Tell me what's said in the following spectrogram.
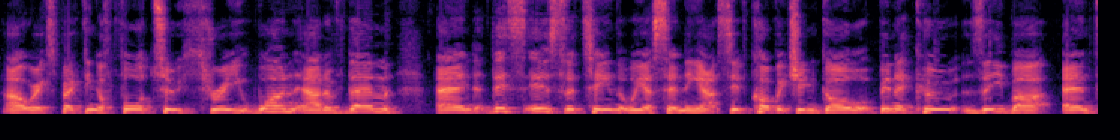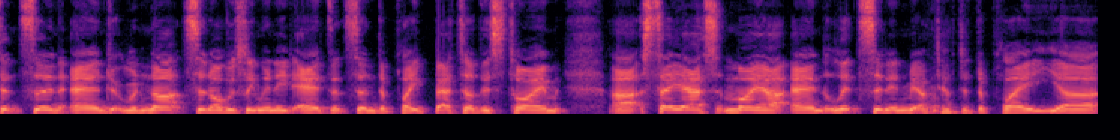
Uh, we're expecting a 4-2-3-1 out of them, and this is the team that we are sending out. Zivkovic in goal, Binaku, Ziba, Antonsen, and Renatson. Obviously, we need Antonsen to play better this time. Uh, Sayas, Maya, and Litson in I'm tempted to play uh,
